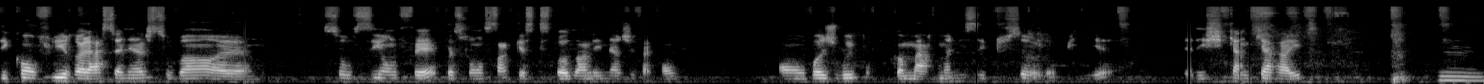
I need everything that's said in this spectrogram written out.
des conflits relationnels, souvent, ça aussi, on le fait parce qu'on sent qu'est-ce qui se passe dans l'énergie. Qu'on on va jouer pour comme harmoniser tout ça. Puis, il y a des chicanes qui arrêtent. Hmm.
